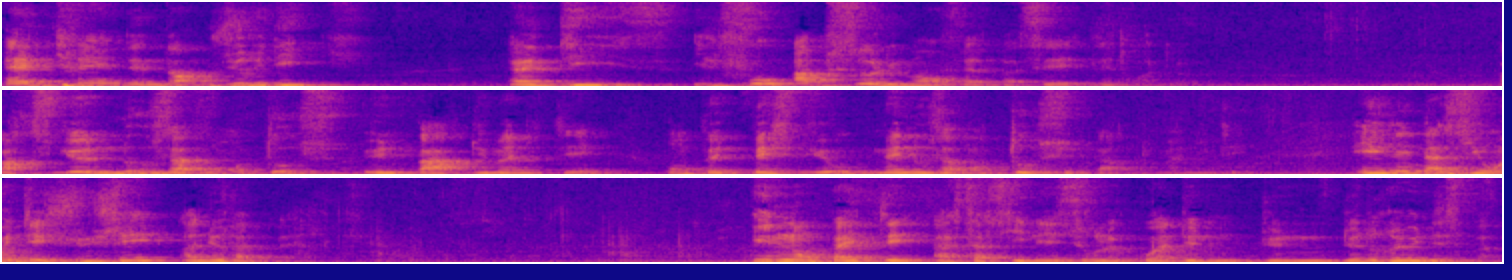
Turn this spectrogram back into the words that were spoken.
Elles créent des normes juridiques. Elles disent il faut absolument faire passer les droits de l'homme. Parce que nous avons tous une part d'humanité. On peut être bestiaux, mais nous avons tous une part d'humanité. Et les nazis ont été jugés à Nuremberg. Ils n'ont pas été assassinés sur le coin d'une rue, n'est-ce pas?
